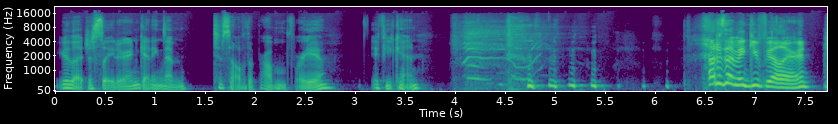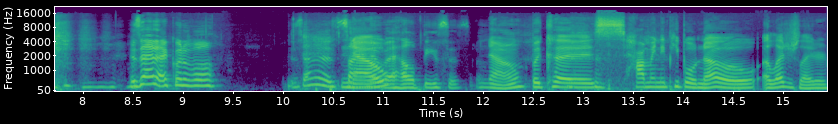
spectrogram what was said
your legislator and getting them to solve the problem for you if you can how does that make you feel Erin is that equitable is that a sign No. of a healthy system No, because how many people know a legislator?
